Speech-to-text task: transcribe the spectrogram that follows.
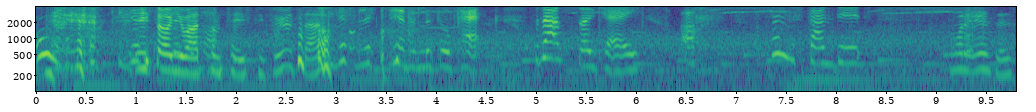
Oh, he thought you had some tasty food then. He just did a little peck, but that's okay. Uh, I understand it. what it is is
